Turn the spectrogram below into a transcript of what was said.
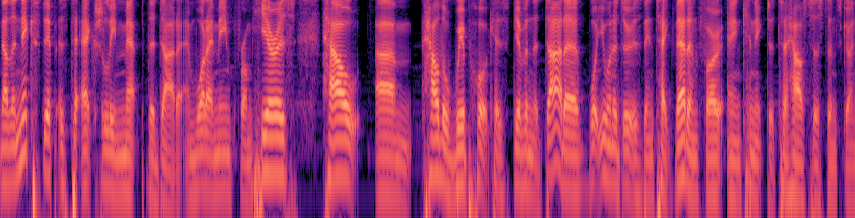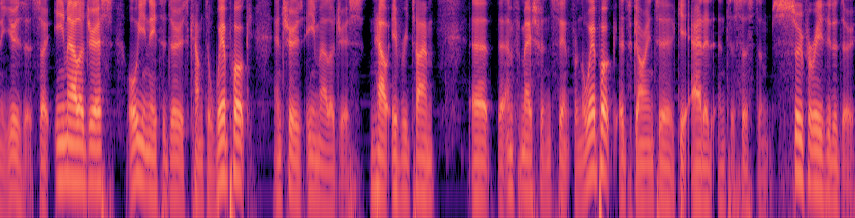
Now the next step is to actually map the data. And what I mean from here is how um, how the webhook has given the data, what you want to do is then take that info and connect it to how Systeme's going to use it. So email address, all you need to do is come to webhook and choose email address. Now every time uh, the information is sent from the webhook, it's going to get added into Systeme. Super easy to do.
